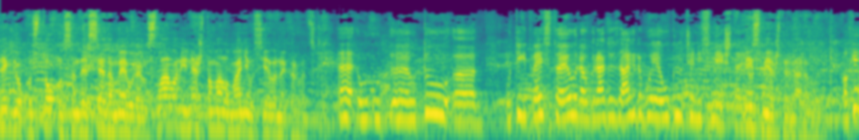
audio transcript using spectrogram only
negdje oko 187 eura u Slavoniji, nešto malo manje u sjevernoj Hrvatskoj. E, u, u, tu, e, u tih 200 eura u gradu Zagrebu je uključen i smještaj? I smještaj, naravno. Ok, e,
